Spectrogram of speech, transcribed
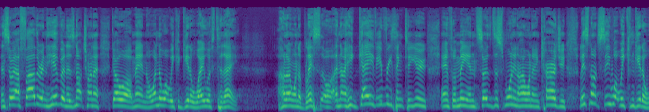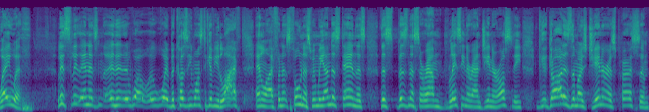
And so our Father in heaven is not trying to go, oh man, I wonder what we could get away with today. I don't want to bless. Or, no, He gave everything to you and for me. And so this morning, I want to encourage you let's not see what we can get away with. Let's let, and it's and it, because He wants to give you life and life in its fullness. When we understand this this business around blessing, around generosity, God is the most generous person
